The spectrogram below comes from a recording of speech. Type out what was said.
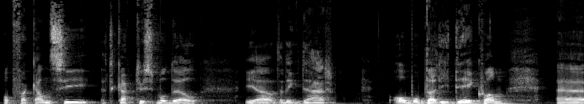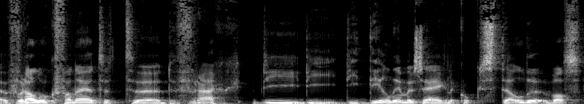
op vakantie het cactusmodel, ja, dat ik daar op, op dat idee kwam. vooral ook vanuit het, de vraag die, die, die deelnemers eigenlijk ook stelden, was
